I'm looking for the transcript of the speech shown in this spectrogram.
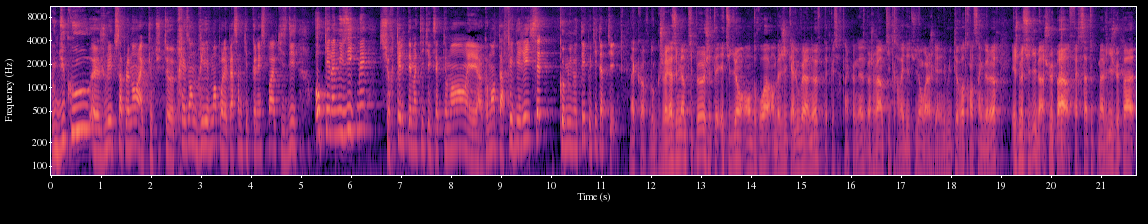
Donc, du coup, euh, je voulais tout simplement que tu te présentes brièvement pour les personnes qui ne te connaissent pas et qui se disent Ok, la musique, mais sur quelle thématique exactement et euh, comment tu as fédéré cette communauté petit à petit. D'accord, donc je vais résumer un petit peu. J'étais étudiant en droit en Belgique à Louvain-la-Neuve, peut-être que certains connaissent. Ben, J'avais un petit travail d'étudiant, voilà, je gagnais 8,35€ de l'heure. Et je me suis dit, ben, je ne vais pas faire ça toute ma vie, je ne vais pas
